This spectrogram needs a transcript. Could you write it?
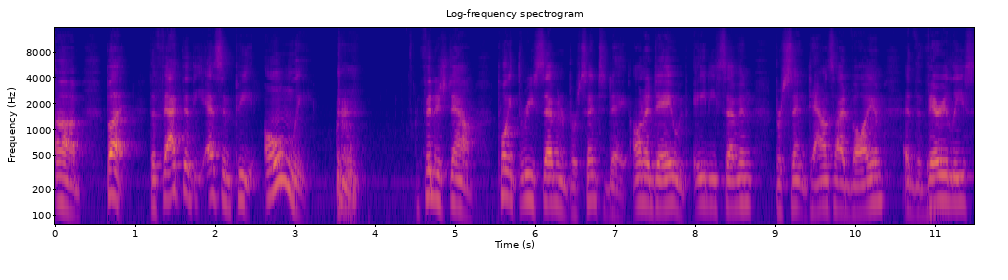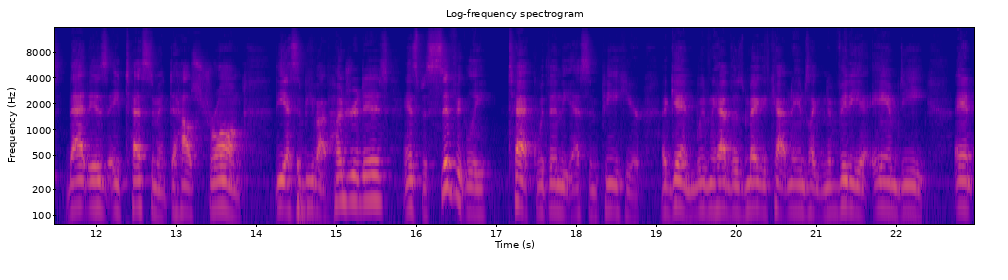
Um, but the fact that the S&P only finished down 0.37% today on a day with 87% downside volume. At the very least, that is a testament to how strong the S&P 500 is and specifically tech within the S&P here. Again, when we have those mega cap names like Nvidia, AMD, and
